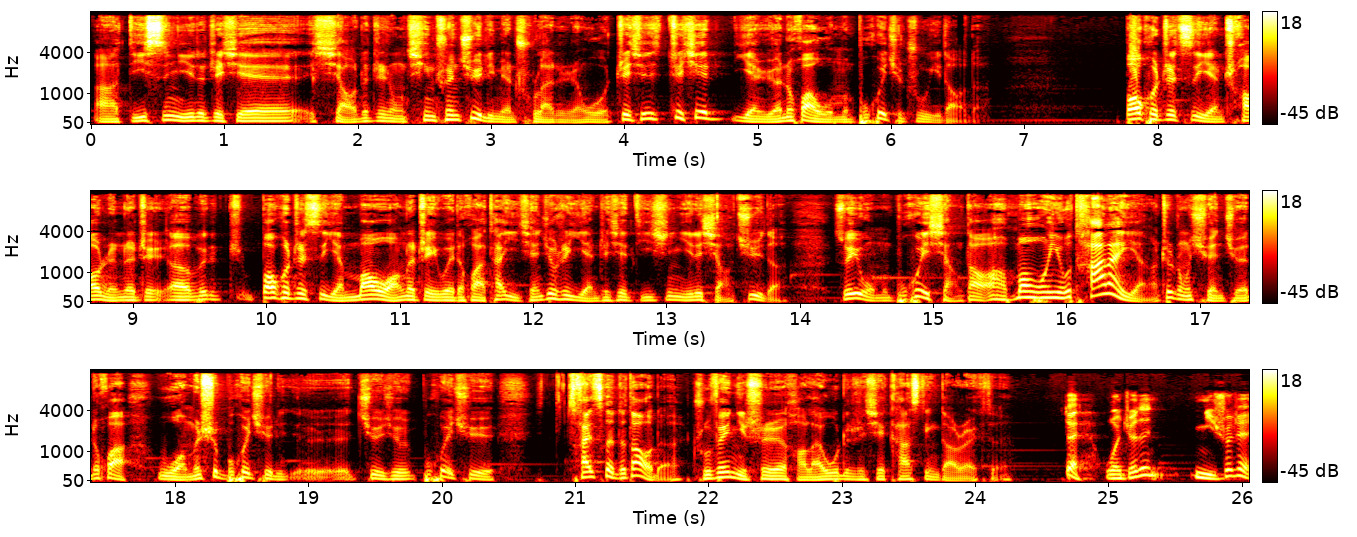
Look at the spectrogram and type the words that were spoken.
啊，迪士尼的这些小的这种青春剧里面出来的人物，这些这些演员的话，我们不会去注意到的。包括这次演超人的这呃不，包括这次演猫王的这一位的话，他以前就是演这些迪士尼的小剧的，所以我们不会想到啊，猫王由他来演啊。这种选角的话，我们是不会去呃，就就不会去猜测得到的，除非你是好莱坞的这些 casting director。对，我觉得你说这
